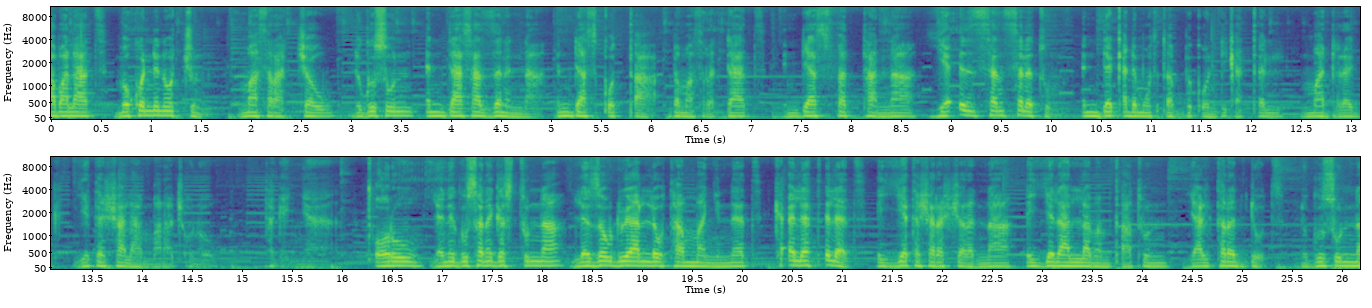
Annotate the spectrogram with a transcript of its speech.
አባላት መኮንኖቹን ማሰራቸው ንጉሡን እንዳሳዘንና እንዳስቆጣ በማስረዳት እንዲያስፈታና የእዝ ሰንሰለቱም እንደ ቀድሞ ተጠብቆ እንዲቀጥል ማድረግ የተሻለ አማራጭ ሆኖ ተገኘ። ጦሩ ለንጉሠ ነገሥቱና ለዘውዱ ያለው ታማኝነት ከዕለት ዕለት እየተሸረሸረና እየላላ መምጣቱን ያልተረዱት ንጉሡና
